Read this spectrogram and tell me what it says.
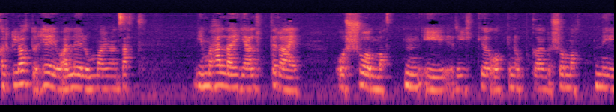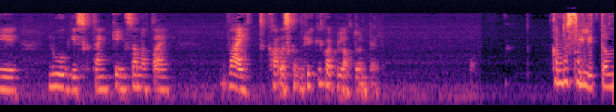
kalkulator har jo alle i lomma uansett. Vi må heller hjelpe dem å se matten i rike, åpne oppgaver. Se matten i logisk tenking, sånn at de veit hva de skal bruke kalkulatoren til. Kan du si litt om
